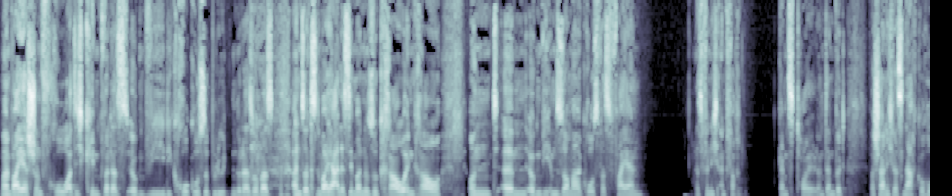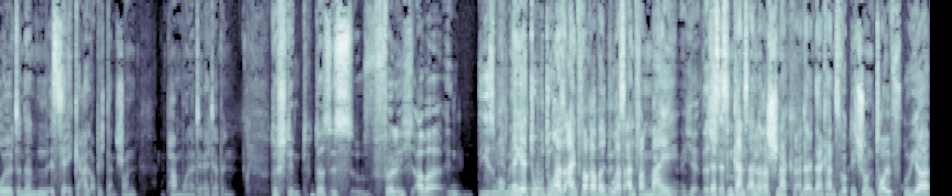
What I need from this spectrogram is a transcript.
man war ja schon froh, als ich Kind war, dass irgendwie die Krokusse blühten oder sowas. Ansonsten war ja alles immer nur so grau in grau und ähm, irgendwie im Sommer groß was feiern, das finde ich einfach ganz toll. Und dann wird wahrscheinlich was nachgeholt und dann ist ja egal, ob ich dann schon ein paar Monate älter bin. das stimmt. Das ist völlig, aber in diesem Moment. Naja, du, du hast einfacher, weil du hast Anfang Mai. Ja, das, das ist ein ganz ja. anderer Schnack. Dann, dann kann es wirklich schon toll Frühjahr,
